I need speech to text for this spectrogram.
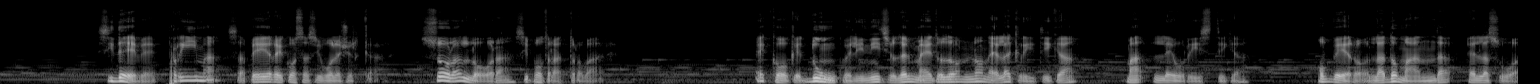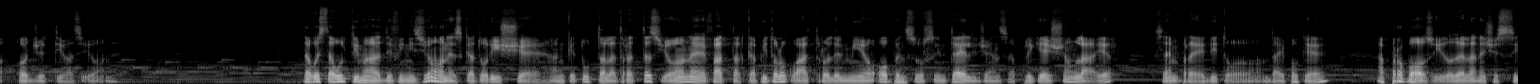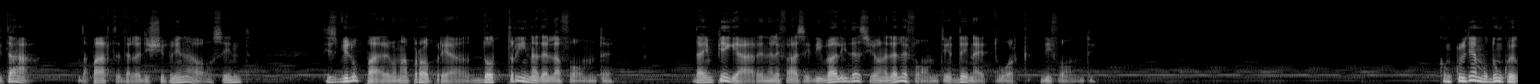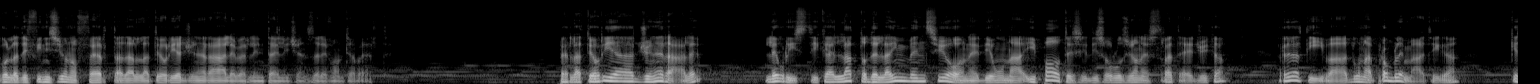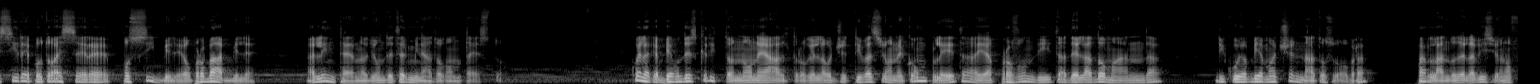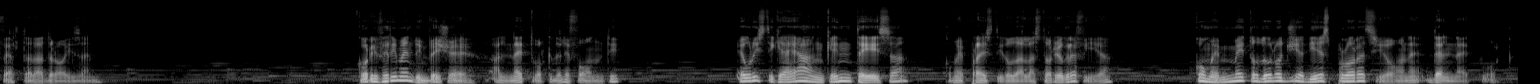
Si deve prima sapere cosa si vuole cercare. Solo allora si potrà trovare. Ecco che dunque l'inizio del metodo non è la critica, ma l'euristica, ovvero la domanda e la sua oggettivazione. Da questa ultima definizione scaturisce anche tutta la trattazione fatta al capitolo 4 del mio Open Source Intelligence Application Layer, sempre edito da Ipoché, a proposito della necessità, da parte della disciplina OSINT, di sviluppare una propria dottrina della fonte, da impiegare nelle fasi di validazione delle fonti e dei network di fonti. Concludiamo dunque con la definizione offerta dalla teoria generale per l'intelligence delle fonti aperte. Per la teoria generale, l'euristica è l'atto della invenzione di una ipotesi di soluzione strategica relativa ad una problematica che si reputa essere possibile o probabile all'interno di un determinato contesto. Quella che abbiamo descritto non è altro che l'oggettivazione completa e approfondita della domanda di cui abbiamo accennato sopra parlando della visione offerta da Droysen. Con riferimento invece al network delle fonti, euristica è anche intesa, come prestito dalla storiografia, come metodologia di esplorazione del network.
